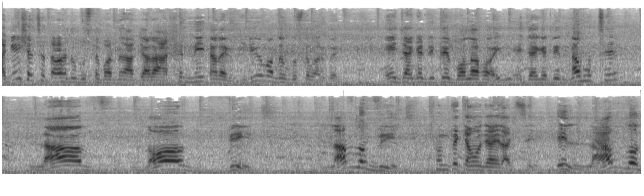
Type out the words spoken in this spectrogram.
আগে এসেছে তারা হয়তো বুঝতে পারবেন, আর যারা আসেননি তারা ভিডিওর মাধ্যমে বুঝতে পারবেন। এই জায়গাটিতে বলা হয়, এই জায়গাটির নাম হচ্ছে love lock bridge. Love lock bridge. শুনতে কেমন যায় লাগছে। এই লাভ লগ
